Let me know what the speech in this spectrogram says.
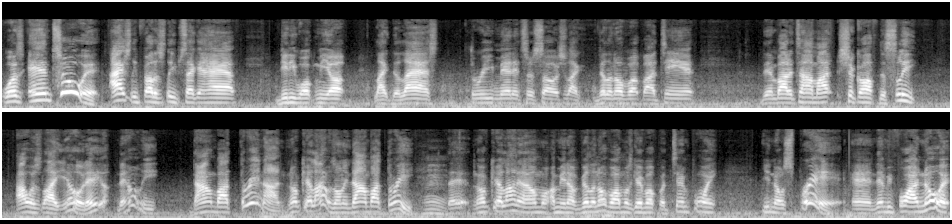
was into it. I actually fell asleep second half. Didi woke me up like the last three minutes or so. She's like Villanova up by ten. Then by the time I shook off the sleep, I was like, yo, they they only down by three now. North Carolina was only down by three. Mm. They- North Carolina, almost, I mean, uh, Villanova almost gave up a ten point, you know, spread. And then before I know it,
